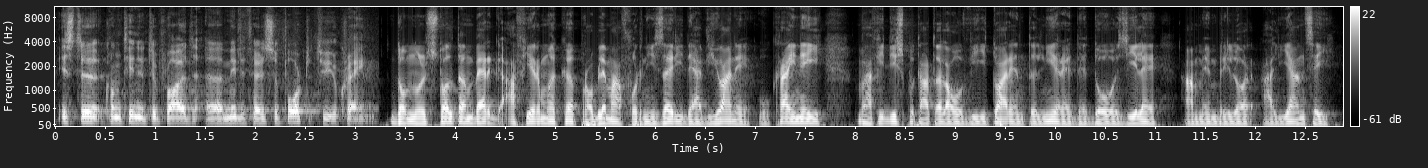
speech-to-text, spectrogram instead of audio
is to continue to provide uh, military support to Ukraine. Domnul Stoltenberg afirmă că problema furnizării de avioane Ucrainei va fi discutată la o viitoare întâlnire de două zile a membrilor alianței.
